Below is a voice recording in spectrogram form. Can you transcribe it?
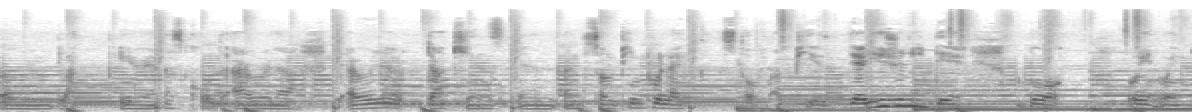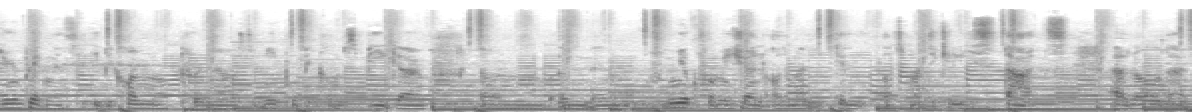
um, black area that's called the areola. The areola darkens, and and some people like stuff appears. They are usually there, but when when during pregnancy they become more pronounced. Nipple becomes bigger. Um, and, and milk formation automatically automatically starts and all that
